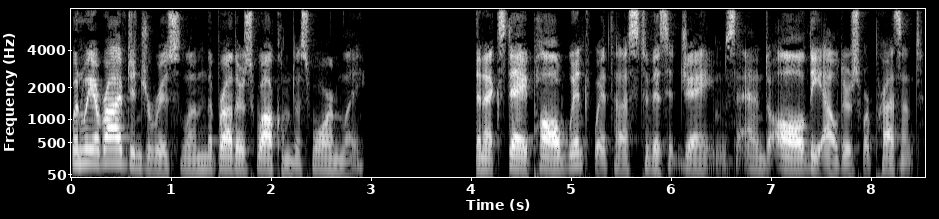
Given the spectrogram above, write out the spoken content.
When we arrived in Jerusalem, the brothers welcomed us warmly. The next day, Paul went with us to visit James, and all the elders were present.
